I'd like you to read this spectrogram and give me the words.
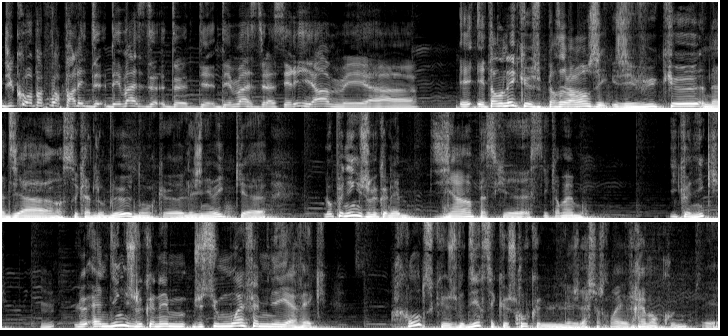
Du coup, on va pas pouvoir parler de- des masses de, de- de- des masses de la série, hein, mais euh, Et étant donné que je, personnellement j'ai j'ai vu que Nadia un secret de l'eau bleue, donc euh, les génériques, euh, l'opening je le connais bien parce que c'est quand même iconique. Mhm. Le ending je le connais, je suis moins familier avec. Par contre, ce que je veux dire, c'est que je trouve que le- la chanson est vraiment cool. C'est-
